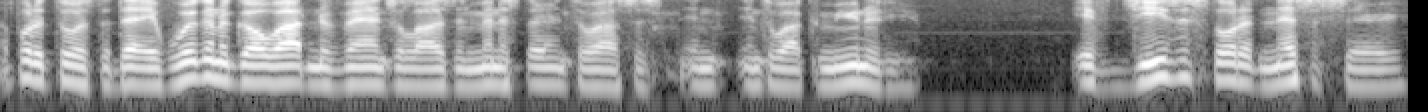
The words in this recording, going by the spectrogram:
I put it to us today if we're going to go out and evangelize and minister into our, in, into our community, if Jesus thought it necessary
